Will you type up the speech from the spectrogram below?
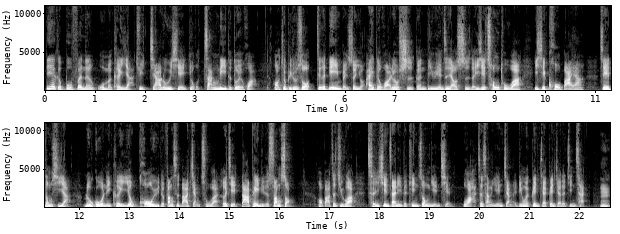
第二个部分呢，我们可以啊去加入一些有张力的对话。哦，就比如说这个电影本身有爱德华六世跟语言治疗师的一些冲突啊，一些口白啊。这些东西呀、啊，如果你可以用口语的方式把它讲出来，而且搭配你的双手，哦，把这句话呈现在你的听众眼前，哇，这场演讲一定会更加更加的精彩。嗯，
